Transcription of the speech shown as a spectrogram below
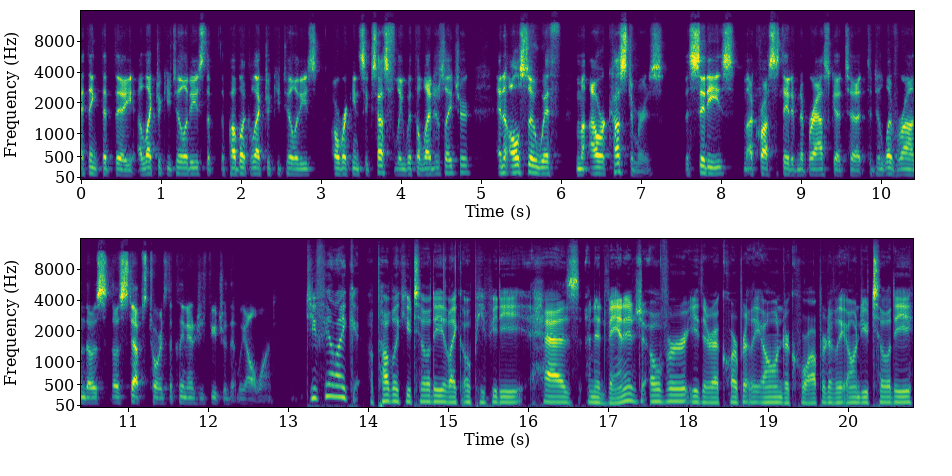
I think that the electric utilities, the, the, public electric utilities, are working successfully with the legislature and also with um, our customers, the cities across the state of Nebraska, to, to deliver on those, those steps towards the clean energy future that we all want. Do you feel like a public utility like OPPD has an advantage over either a corporately owned or cooperatively owned utility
